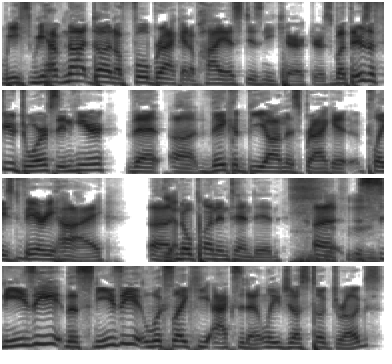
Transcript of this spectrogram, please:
we we have not done a full bracket of highest Disney characters, but there's a few dwarfs in here that uh, they could be on this bracket, placed very high. Uh, Yeah. No pun intended. Uh, Sneezy, the Sneezy looks like he accidentally just took drugs.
